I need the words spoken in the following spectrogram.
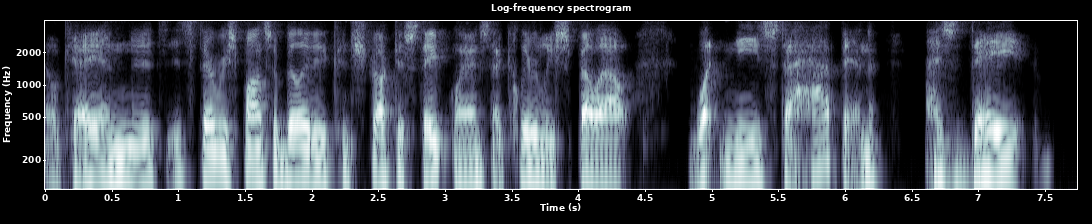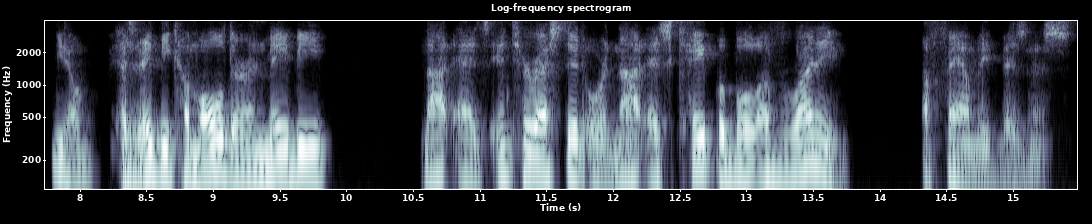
okay, and it's it's their responsibility to construct estate plans that clearly spell out what needs to happen as they you know, as they become older and maybe not as interested or not as capable of running a family business,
